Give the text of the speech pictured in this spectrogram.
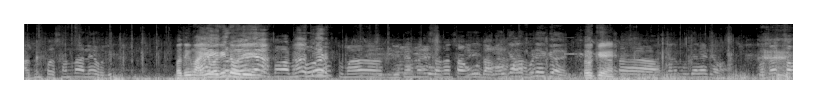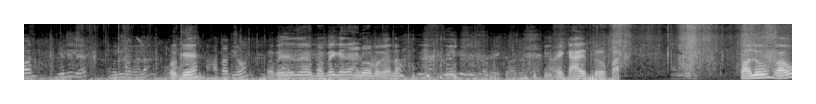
अजून पसंत आले होती पण तुम्ही मागे बघितलं होली तुम्हाला डिटेल मध्ये सगळं सांगू दाखवू ओके. चव्हाण गेलेले आहेत होळी बघायला. ओके. हातात घेऊन. बाबा गेला अंडवा बघायला? अरे काय तो? पा पालू वाव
